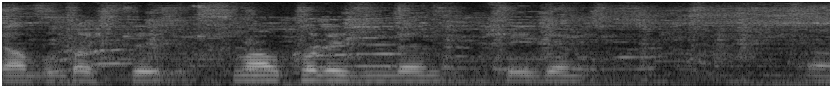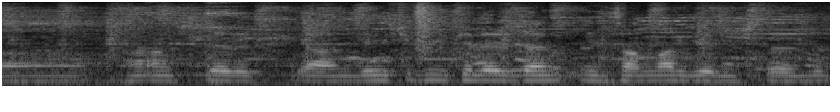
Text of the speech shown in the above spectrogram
ya burada işte sınav kolejinden şeyden ha işte yani değişik ülkelerden insanlar gelmişlerdi.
